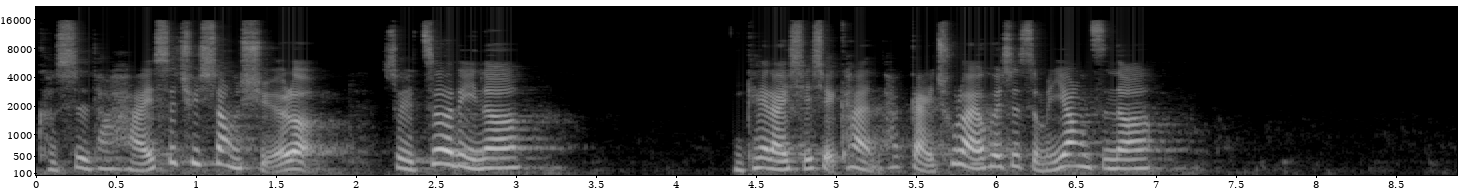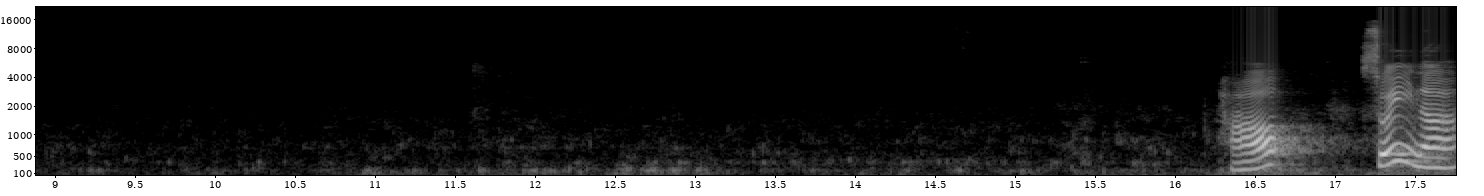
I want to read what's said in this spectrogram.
可是他还是去上学了。所以这里呢，你可以来写写看，它改出来会是什么样子呢？好，所以呢，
